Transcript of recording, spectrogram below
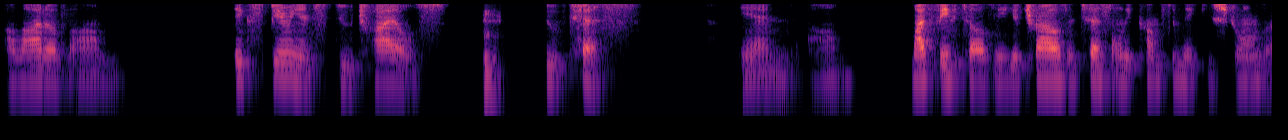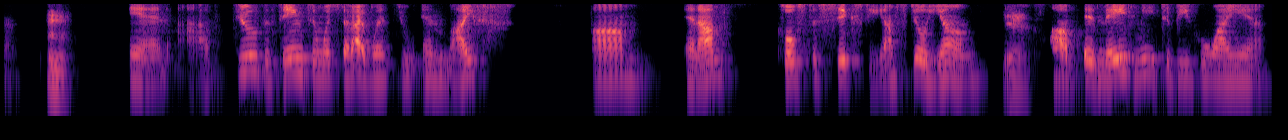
a lot of um, experience through trials, mm. Through tests. And um, my faith tells me your trials and tests only comes to make you stronger. Mm. And uh, through the things in which that I went through in life, um, and I'm close to 60, I'm still young. Yes. Um, it made me to be who I am.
